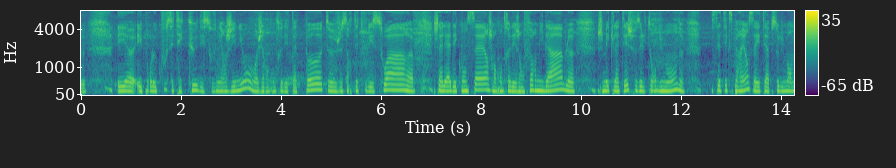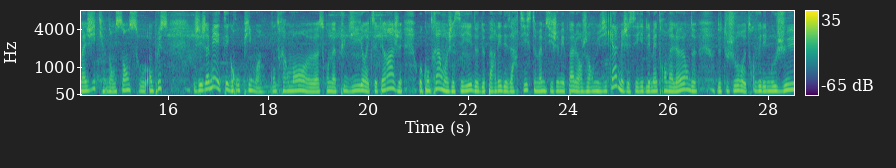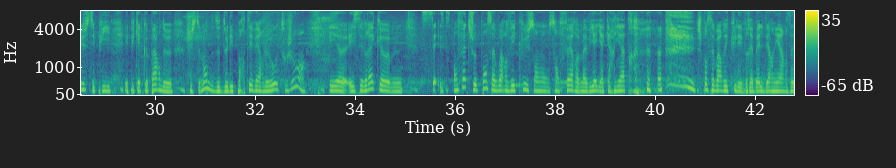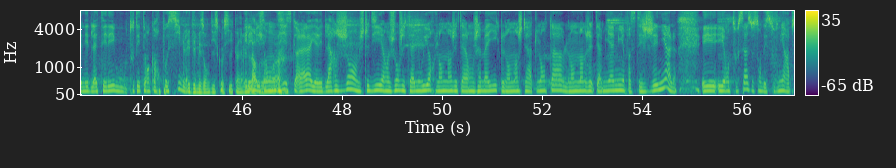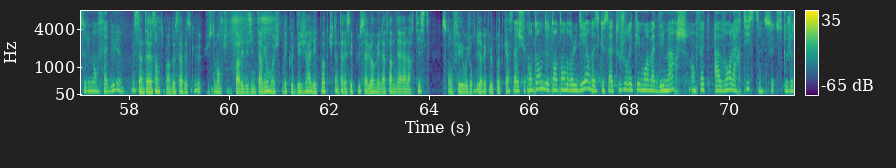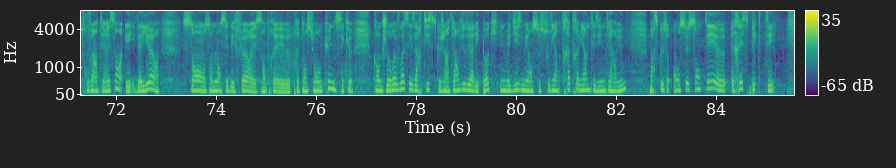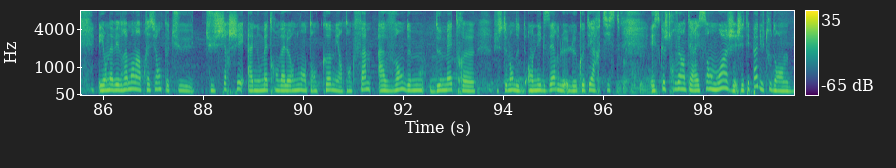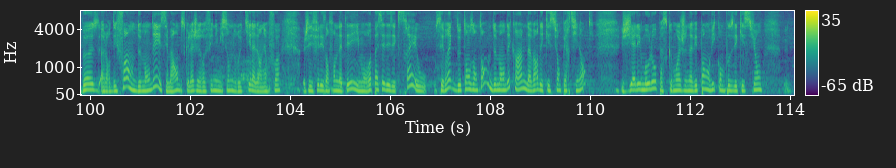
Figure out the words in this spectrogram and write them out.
Et, et pour le coup, c'était que des souvenirs géniaux. Moi j'ai rencontré des tas de potes, je sortais tous les soirs, j'allais à des concerts, je rencontrais des gens formidables. Je m'éclatais, je faisais le tour du monde cette expérience a été absolument magique dans le sens où, en plus, j'ai jamais été groupie, moi, contrairement euh, à ce qu'on a pu dire, etc. Au contraire, moi, j'essayais de, parler des artistes, même si j'aimais pas leur genre musical, mais j'essayais de les mettre en valeur, de, toujours trouver les mots justes, et puis, et puis quelque part, de, justement, de, les porter vers le haut toujours. Et, euh, c'est vrai que, en fait, je pense avoir vécu, sans faire ma vieille acariâtre, je pense avoir vécu les vraies belles dernières années de la télé où tout était encore possible. Et des maisons de disques aussi, quand il y avait de l'argent. Les maisons de disques, oh là là, il y avait de l'argent. Je te dis, un jour j'étais à New York, le lendemain j'étais en Jamaïque, le lendemain j'étais à Atlanta, le lendemain j'étais à Miami. Enfin, c'était génial. Et, et, en tout ça, ce sont des souvenirs absolument fabuleux. Mais c'est intéressant que tu parles de ça parce que justement, tu parlais des interviews. Moi, je trouvais que déjà à l'époque, tu t'intéressais plus à l'homme et la femme derrière l'artiste ce qu'on fait aujourd'hui avec le podcast. Bah, je suis contente de t'entendre le dire parce que ça a toujours été moi ma démarche en fait avant l'artiste, ce, que je trouvais intéressant. Et d'ailleurs, sans, sans, me lancer des fleurs et sans euh, prétention aucune, c'est que quand je revois ces artistes que j'ai interviewés à l'époque, ils me disent mais on se souvient très très bien de tes interviews parce que on se sentait euh, respecté et on avait vraiment l'impression que tu tu cherchais à nous mettre en valeur, nous, en tant qu'hommes et en tant que femmes, avant de, de mettre euh, justement en exergue le, côté artiste. Et ce que je trouvais intéressant, moi, j'étais pas du tout dans le buzz. Alors, des fois, on me demandait, et c'est marrant parce que là, j'ai refait une émission de Ruquier la dernière fois, j'ai fait Les Enfants de la télé, ils m'ont repassé des extraits où c'est vrai que de temps en temps, on me demandait quand même d'avoir des questions pertinentes. J'y allais mollo parce que moi, je n'avais pas envie qu'on me pose des questions.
